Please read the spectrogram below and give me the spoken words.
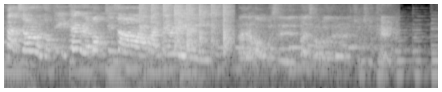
范烧肉总经理 Terry 来帮我们介绍，欢迎 Terry。大家好，我是饭烧肉的主厨 Terry。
